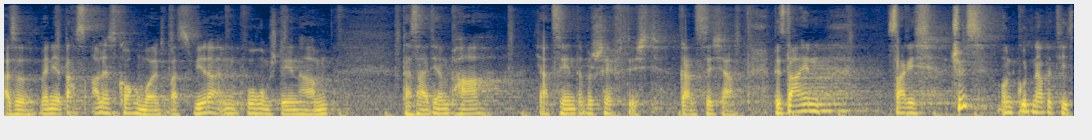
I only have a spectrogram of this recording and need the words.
also wenn ihr das alles kochen wollt, was wir da im Forum stehen haben, da seid ihr ein paar Jahrzehnte beschäftigt, ganz sicher. Bis dahin sage ich Tschüss und guten Appetit.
